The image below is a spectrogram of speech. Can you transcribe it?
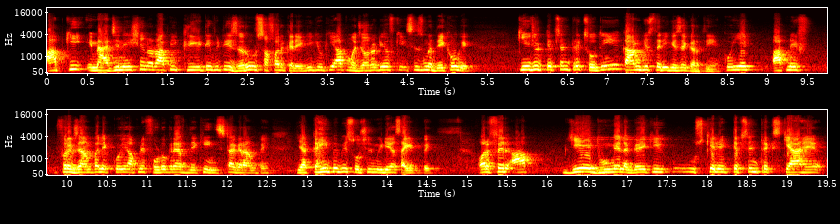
आपकी इमेजिनेशन और आपकी क्रिएटिविटी ज़रूर सफ़र करेगी क्योंकि आप मेजोरिटी ऑफ़ केसेस में देखोगे कि ये जो टिप्स एंड ट्रिक्स होती हैं काम किस तरीके से करती हैं। कोई एक आपने फॉर एग्ज़ाम्पल एक कोई आपने फोटोग्राफ देखी इंस्टाग्राम पे या कहीं पे भी सोशल मीडिया साइट पे, और फिर आप ये ढूँढने लग गए कि उसके लिए टिप्स एंड ट्रिक्स क्या है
